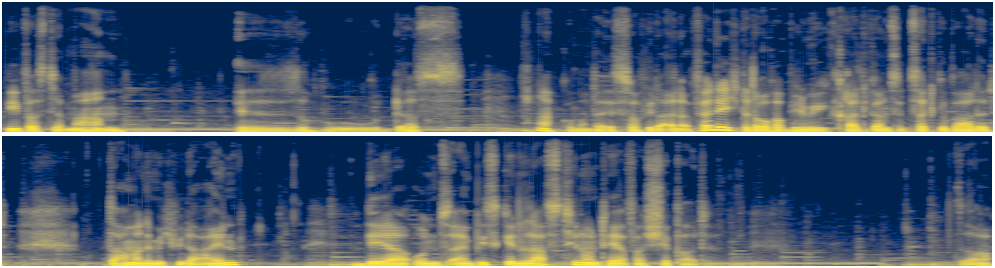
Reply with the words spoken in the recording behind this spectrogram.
wie wir's denn machen. Äh, so, das. Ach, guck mal, da ist doch wieder einer fertig. Darauf habe ich nämlich gerade die ganze Zeit gewartet. Da haben wir nämlich wieder einen, der uns ein bisschen Last hin und her verschippert. So.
